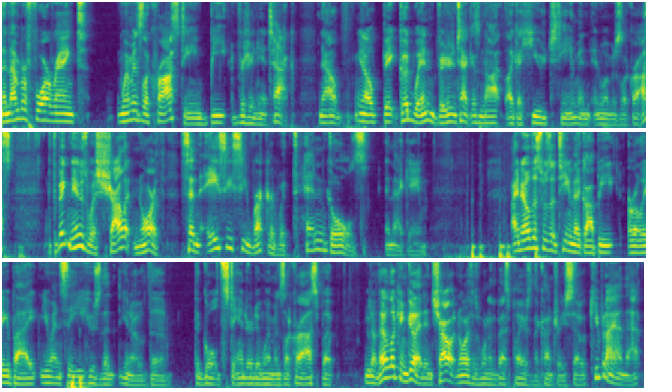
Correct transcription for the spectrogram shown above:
the number four ranked women's lacrosse team beat Virginia Tech. Now, you know, big good win. Virginia Tech is not like a huge team in, in women's lacrosse. But the big news was Charlotte North set an ACC record with 10 goals in that game. I know this was a team that got beat early by UNC, who's the you know the the gold standard in women's lacrosse, but you know they're looking good. And Charlotte North is one of the best players in the country, so keep an eye on that.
